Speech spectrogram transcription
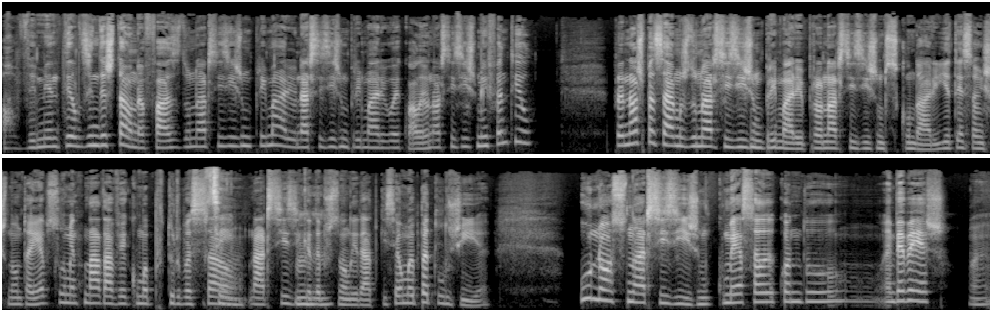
obviamente eles ainda estão na fase do narcisismo primário. O narcisismo primário é qual? É o narcisismo infantil. Para nós passarmos do narcisismo primário para o narcisismo secundário, e atenção, isto não tem absolutamente nada a ver com uma perturbação Sim. narcísica da Uhum. personalidade, porque isso é uma patologia. O nosso narcisismo começa quando em bebés. não é?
